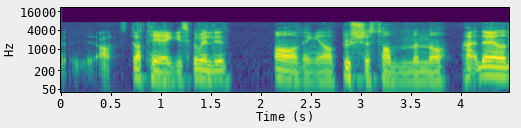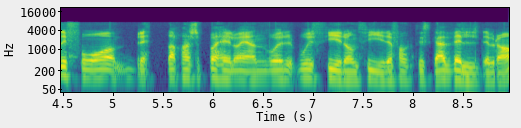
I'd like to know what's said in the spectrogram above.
ja, strategisk og veldig avhengig av å pushe sammen og Det er en av de få bretta kanskje på Halo 1 hvor, hvor 4 on 4 faktisk er veldig bra.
